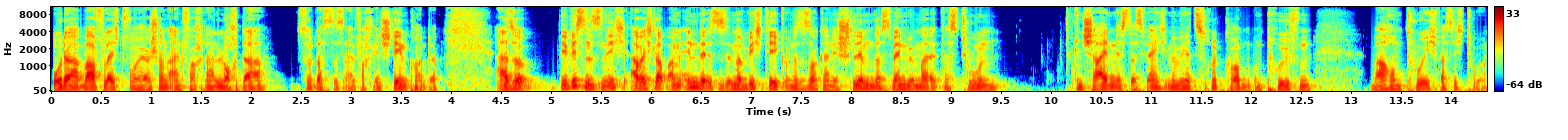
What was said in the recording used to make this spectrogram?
Oder war vielleicht vorher schon einfach ein Loch da, so dass das einfach entstehen konnte? Also, wir wissen es nicht, aber ich glaube, am Ende ist es immer wichtig und es ist auch gar nicht schlimm, dass wenn wir mal etwas tun, entscheidend ist, dass wir eigentlich immer wieder zurückkommen und prüfen, warum tue ich, was ich tue.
